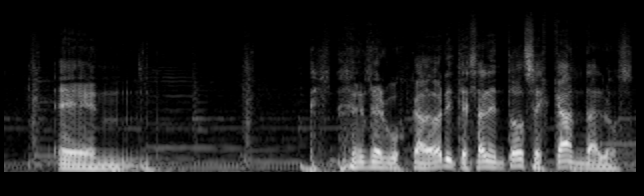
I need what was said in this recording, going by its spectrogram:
en, el buscador y te salen todos escándalos.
